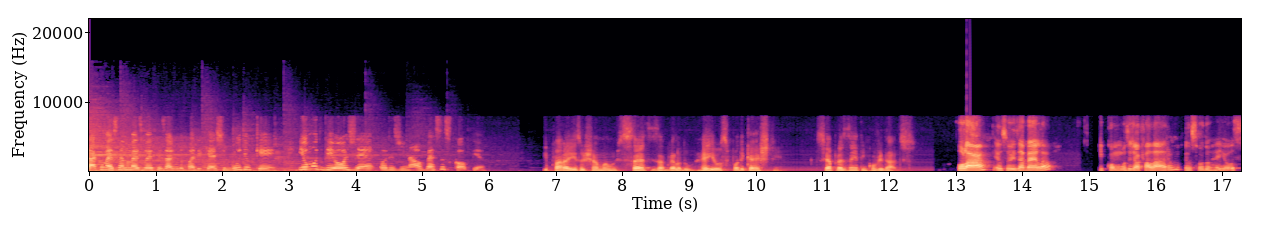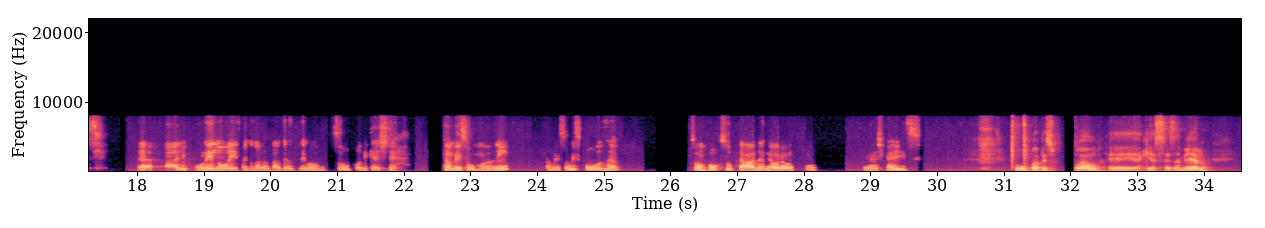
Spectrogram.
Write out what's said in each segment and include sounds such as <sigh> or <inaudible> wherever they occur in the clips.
Está começando mais um episódio do podcast Mude o Quê? E o Mude de hoje é original versus cópia. E para isso chamamos César e Isabela do Reios Podcast. Se apresentem, convidados. Olá, eu sou Isabela e como vocês já falaram, eu sou do Reios. Trabalho com leilões, mas nas horas vagas eu sou podcaster. Também sou mãe, também sou esposa, sou um pouco surtada, neurótica, e acho que é isso. Opa, pessoal, é, aqui é César Melo,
